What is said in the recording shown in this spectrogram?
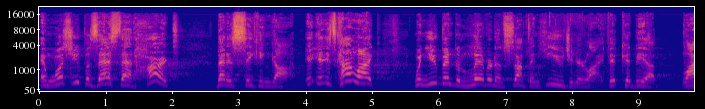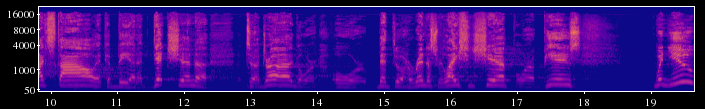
And once you possess that heart that is seeking God, it, it's kind of like when you've been delivered of something huge in your life. It could be a lifestyle, it could be an addiction uh, to a drug, or, or been through a horrendous relationship or abuse. When you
